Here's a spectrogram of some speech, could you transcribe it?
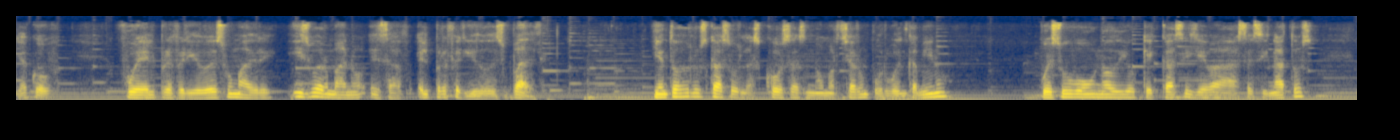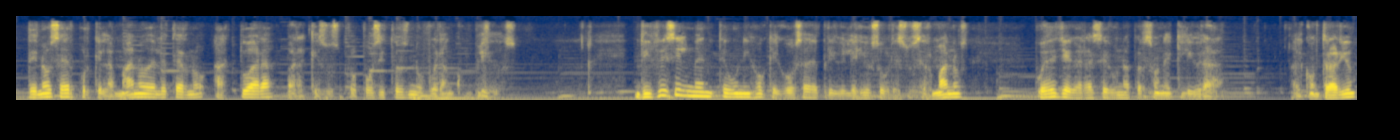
Jacob, fue el preferido de su madre y su hermano Esaf el preferido de su padre. Y en todos los casos las cosas no marcharon por buen camino, pues hubo un odio que casi lleva a asesinatos de no ser porque la mano del Eterno actuara para que sus propósitos no fueran cumplidos. Difícilmente un hijo que goza de privilegios sobre sus hermanos puede llegar a ser una persona equilibrada. Al contrario,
